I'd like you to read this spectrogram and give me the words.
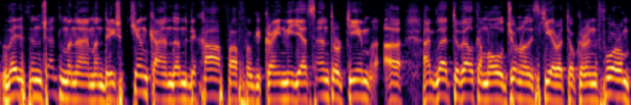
Ladies and gentlemen, I'm Andriy Shevchenko, and on behalf of Ukraine Media Center team, uh, I'm glad to welcome all journalists here at Ukraine Forum.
